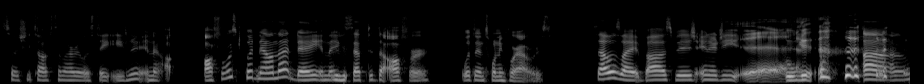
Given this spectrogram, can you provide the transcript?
So she talks to my real estate agent, and an offer was put down that day, and they Mhm. accepted the offer within 24 hours. So I was like, boss bitch energy. Um,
